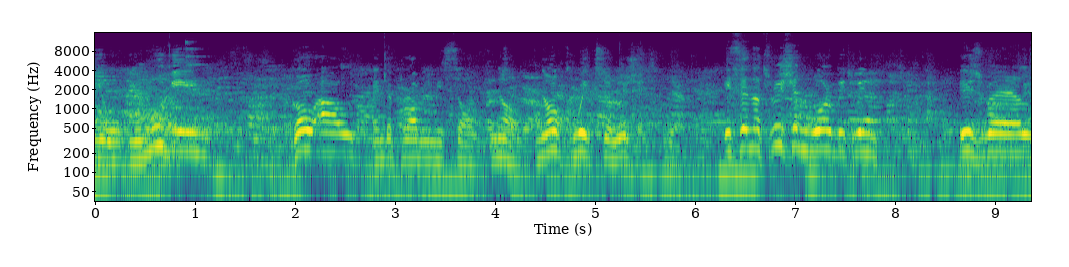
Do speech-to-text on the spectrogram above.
you you move in, go out, and the problem is solved. No, no quick solutions. It's an attrition war between Israel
